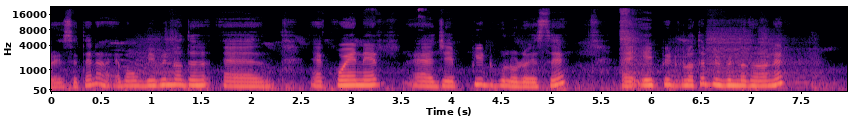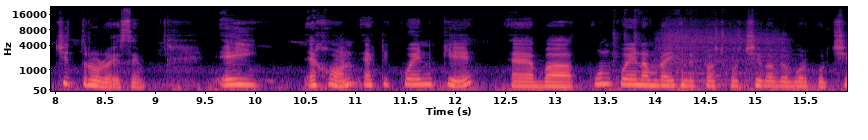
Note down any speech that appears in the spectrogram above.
রয়েছে, তাই না? এবং বিভিন্ন কয়েনের যে পিঠগুলো রয়েছে এই পিঠগুলোতে বিভিন্ন ধরনের চিত্র রয়েছে। এই এখন একটি কয়েনকে বা কোন কয়েন আমরা এখানে টচ করছি বা ব্যবহার করছি,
